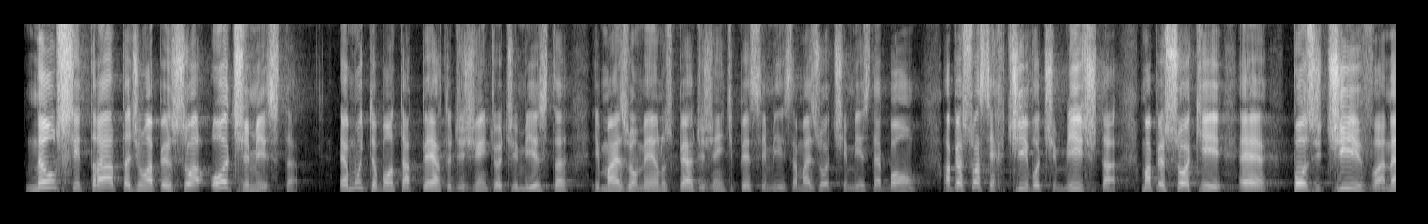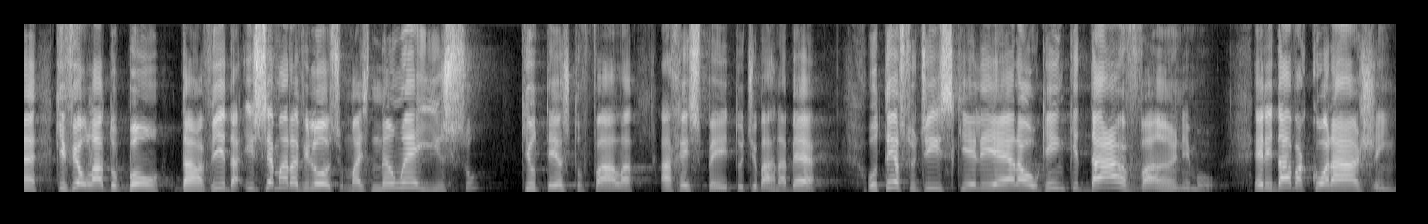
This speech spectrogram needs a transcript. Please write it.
Não se trata de uma pessoa otimista. É muito bom estar perto de gente otimista e mais ou menos perto de gente pessimista, mas otimista é bom. Uma pessoa assertiva, otimista, uma pessoa que é positiva, né, que vê o lado bom da vida, isso é maravilhoso, mas não é isso que o texto fala a respeito de Barnabé. O texto diz que ele era alguém que dava ânimo, ele dava coragem,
